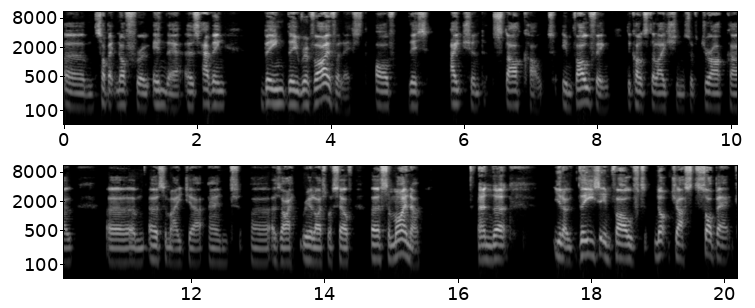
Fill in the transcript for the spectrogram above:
um, Sobek Nofru in there as having been the revivalist of this ancient star cult involving the constellations of Draco, um, Ursa Major and, uh, as I realised myself, Ursa Minor, and that you know these involved not just Sobek,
